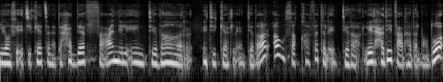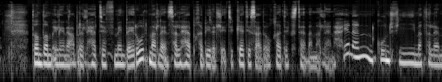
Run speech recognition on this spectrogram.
اليوم في إتيكيت نتحدث عن الانتظار إتيكيت الانتظار أو ثقافة الانتظار. للحديث عن هذا الموضوع تنضم إلينا عبر الهاتف من بيروت مارلين سلهاب خبيرة الإتيكيت. يسعد أوقاتك أستاذة مارلين. أحيانا نكون في مثلا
